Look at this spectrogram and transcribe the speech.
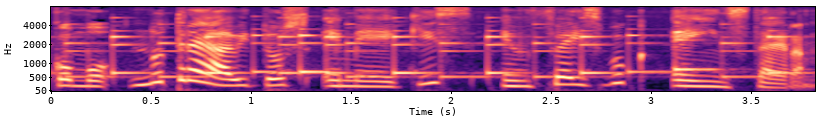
como Nutre Hábitos MX en Facebook e Instagram.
